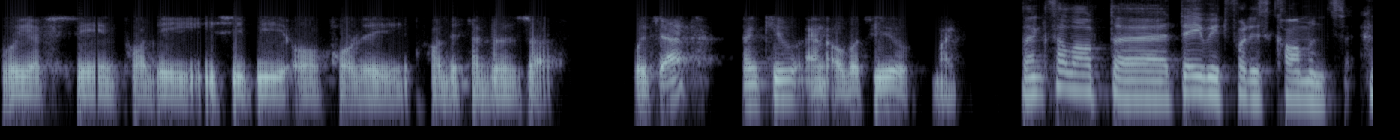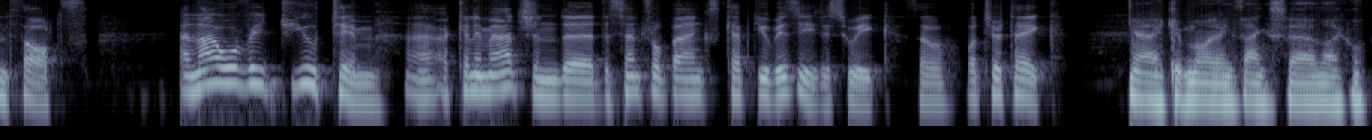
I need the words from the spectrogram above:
we have seen for the ECB or for the for the Federal Reserve. With that, thank you, and over to you, Mike. Thanks a lot, uh, David, for these comments and thoughts. And now over to you, Tim. Uh, I can imagine the, the central banks kept you busy this week. So, what's your take? Yeah, good morning. Thanks, uh, Michael.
